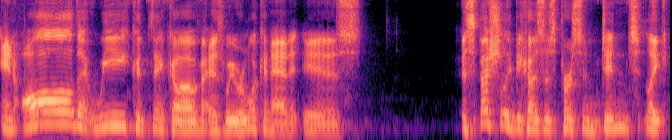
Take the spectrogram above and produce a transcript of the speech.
and all that we could think of as we were looking at it is, especially because this person didn't like.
